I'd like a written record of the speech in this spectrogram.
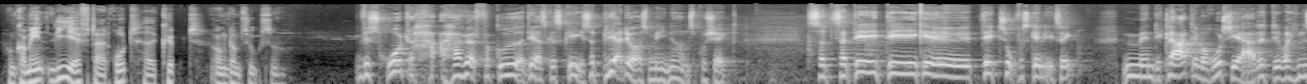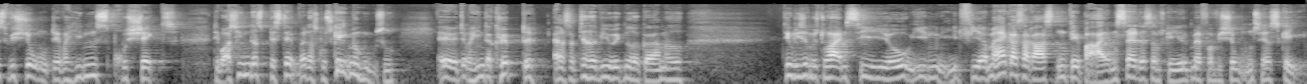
Hun kom ind lige efter, at Ruth havde købt ungdomshuset. Hvis Ruth har hørt fra Gud, at det her skal ske, så bliver det også menighedens projekt. Så, så det, det, er ikke, det er ikke to forskellige ting. Men det er klart, det var Ruths hjerte, det var hendes vision, det var hendes projekt. Det var også hende, der bestemte, hvad der skulle ske med huset. Øh, det var hende, der købte det. Altså, det havde vi jo ikke noget at gøre med. Det er jo ligesom, hvis du har en CEO i, en, i et firma, ikke? så resten, det er bare ansatte, som skal hjælpe med at få visionen til at ske.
